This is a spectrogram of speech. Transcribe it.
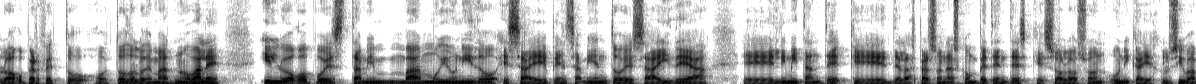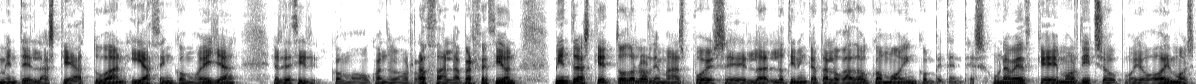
lo hago perfecto o todo lo demás no vale, y luego pues también va muy unido ese pensamiento, esa idea eh, limitante que de las personas competentes que solo son única y exclusivamente las que actúan y hacen como ellas, es decir, como cuando rozan la perfección, mientras que todos los demás pues eh, lo tienen catalogado como incompetentes. Una vez que hemos dicho o hemos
